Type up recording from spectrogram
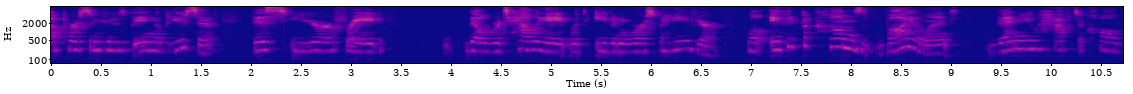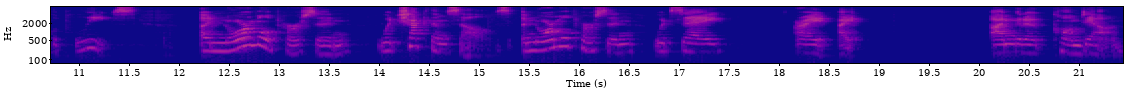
a person who's being abusive. This, you're afraid they'll retaliate with even worse behavior. Well, if it becomes violent, then you have to call the police. A normal person would check themselves. A normal person would say, "All right, I I'm going to calm down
